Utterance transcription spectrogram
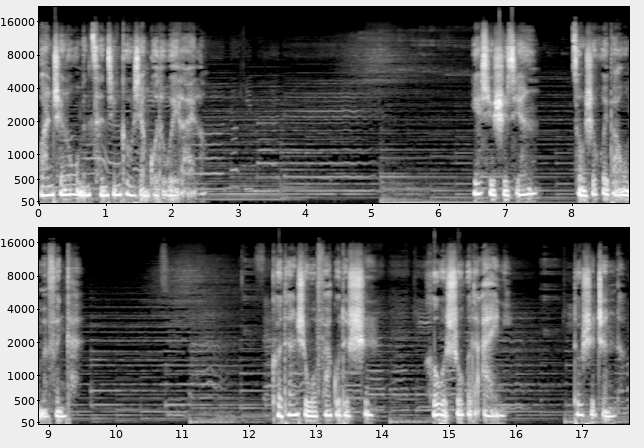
完成了我们曾经构想过的未来了。也许时间总是会把我们分开，可当时我发过的誓，和我说过的爱你，都是真的。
